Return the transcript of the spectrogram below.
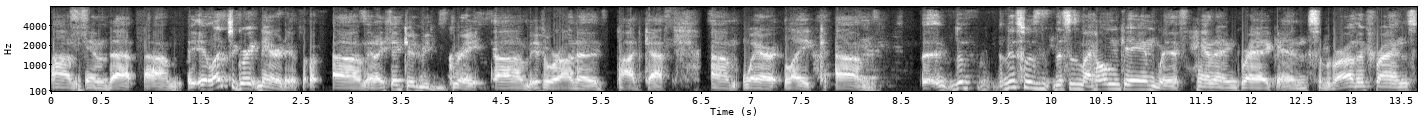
Um, in that um, it, it led to great narrative, um, and I think it would be great um, if it were on a podcast um, where like. Um, the, this was this is my home game with Hannah and Greg and some of our other friends,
